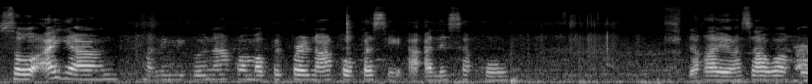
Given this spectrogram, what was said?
So, ayan. Maliligo na ako. Mag-prepare na ako kasi aalis ako. Tsaka yung asawa ko,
